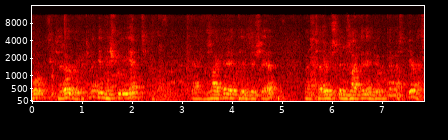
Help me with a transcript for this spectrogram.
Bu terör örgütüne bir meşruiyet kazandı. Yani müzakere ettiği bir şeye ben teröristle müzakere ediyorum demez, diyemez.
